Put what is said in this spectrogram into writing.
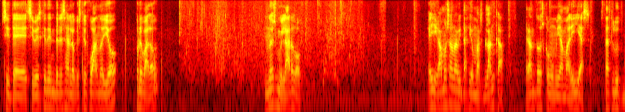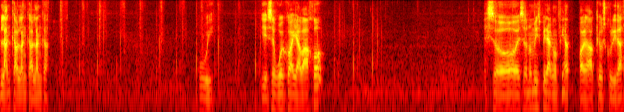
si, te, si ves que te interesa en lo que estoy jugando yo, pruébalo. No es muy largo. Eh, llegamos a una habitación más blanca. Eran todos como muy amarillas. Esta es luz blanca, blanca, blanca. Uy. ¿Y ese hueco ahí abajo? Eso, eso no me inspira confianza. Oiga, qué oscuridad.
